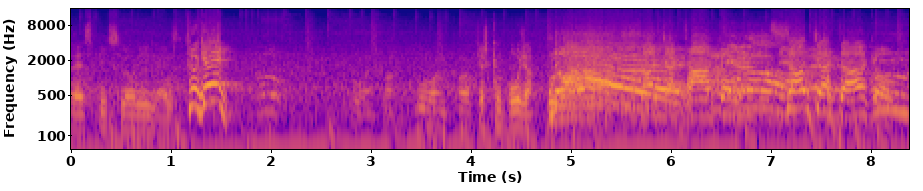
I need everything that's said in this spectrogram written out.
Uh, speak slowly, guys. So again! Go on, Cork. Just composure. No! Such a tackle! Such a tackle! Can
